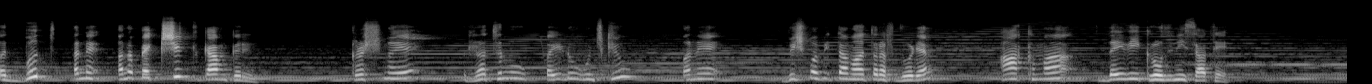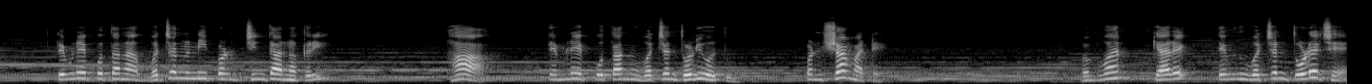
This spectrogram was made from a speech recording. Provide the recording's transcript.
અદ્ભુત અને અનપેક્ષિત કામ કર્યું. કૃષ્ણએ રથનું પૈડું ઊંચક્યું અને ભીષ્મ પિતામહ તરફ દોડ્યા, આંખમાં દૈવી ક્રોધની સાથે. તેમણે પોતાના વચનની પણ ચિંતા ન કરી. હા, તેમણે પોતાનું વચન તોડ્યું હતું, પણ શા માટે? ભગવાન ક્યારેક તેમનું વચન તોડે છે,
